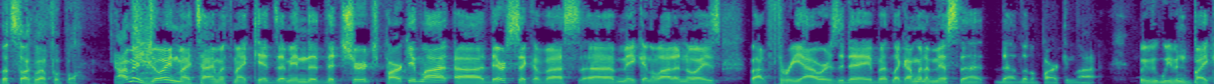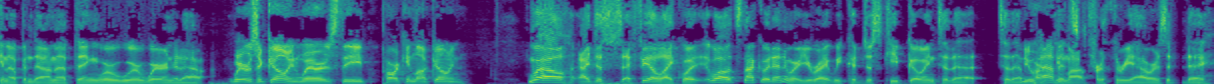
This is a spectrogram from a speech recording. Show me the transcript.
let's talk about football. I'm enjoying my time with my kids. I mean, the, the church parking lot, uh, they're sick of us, uh, making a lot of noise about three hours a day. But like, I'm going to miss that, that little parking lot. We've, we've been biking up and down that thing. We're, we're wearing it out. Where is it going? Where is the parking lot going? Well, I just, I feel like what, well, it's not going anywhere. You're right. We could just keep going to that, to that New parking habits. lot for three hours a day.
